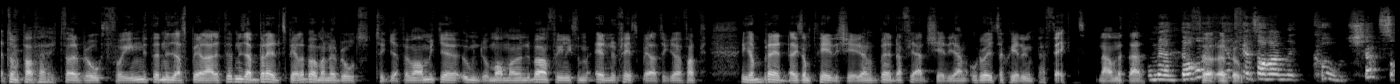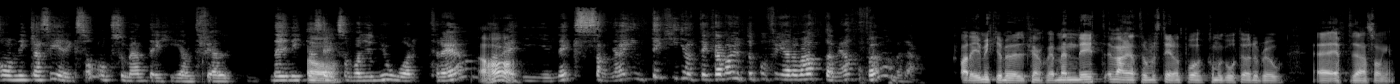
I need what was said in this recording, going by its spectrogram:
Jag tror perfekt för Örebro att få in lite nya spelare, lite nya breddspelare bör man Örebro tycker jag, för man har mycket ungdomar, men nu börjar man få in liksom ännu fler spelare tycker jag för att liksom bredda liksom tredjekedjan, bredda fjärdekedjan och då är Isak Skedung perfekt namnet där. Om jag inte har helt fel så har han coachats av Niklas Eriksson också jag inte är helt fel. Nej, Niklas ja. Eriksson var juniortränare i Leksand. Jag är inte helt, det kan vara ute på fel vatten, men jag har för mig det. Ja, det är mycket möjligt kanske, men det är ett värn jag tror på kommer gå till Örebro eh, efter den här säsongen.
